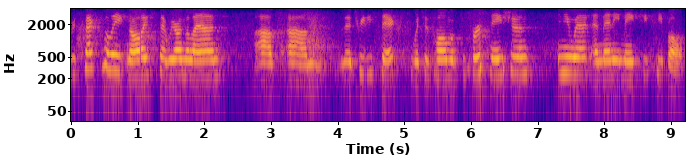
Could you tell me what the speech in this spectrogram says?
respectfully acknowledge that we are on the land of um, the Treaty 6, which is home of the First Nations, Inuit, and many Métis people.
